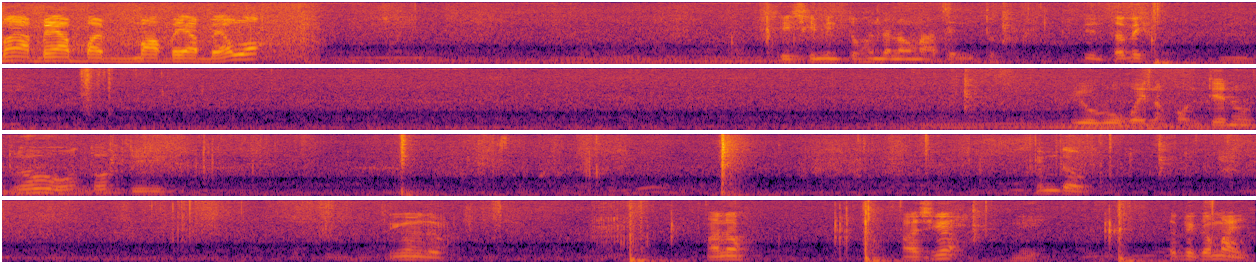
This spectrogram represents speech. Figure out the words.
Mabaya, mabayabayawak. Sisimintuhan na lang natin ito. Yun, tabi. Iuhukay ng konti no. Oo, ito. Tingnan daw. Tingnan mo daw. Ano? Ah, sige. Ni. Tabi kamay.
